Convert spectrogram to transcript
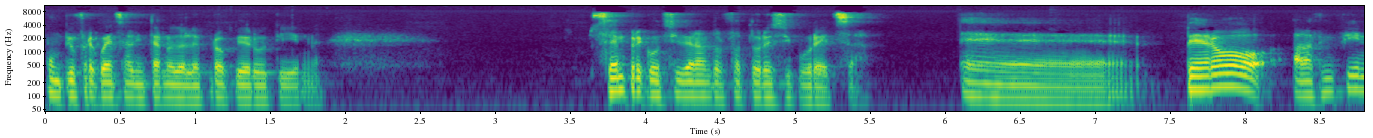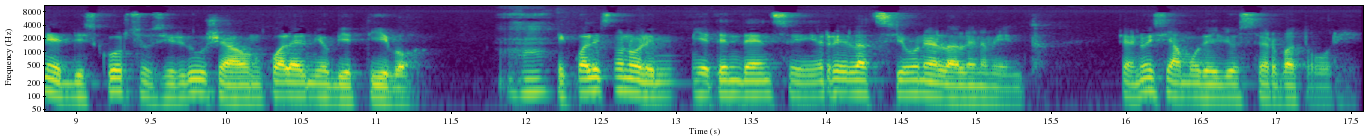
con più frequenza all'interno delle proprie routine, sempre considerando il fattore sicurezza. Eh, però alla fin fine il discorso si riduce a un qual è il mio obiettivo, uh-huh. e quali sono le mie tendenze in relazione all'allenamento. Cioè noi siamo degli osservatori,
